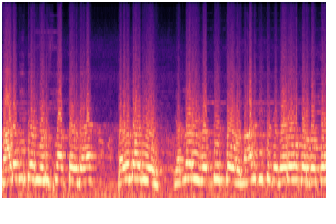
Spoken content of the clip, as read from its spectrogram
ನಾಡಗೀತೆಯನ್ನು ನುಡಿಸಲಾಗ್ತಾ ಇದೆ ದಯಮಾಡಿ ಎಲ್ಲರೂ ಎದ್ದಿಂತು ನಾಡಗೀತೆಗೆ ಗೌರವ ಕೊಡಬೇಕು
